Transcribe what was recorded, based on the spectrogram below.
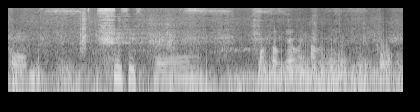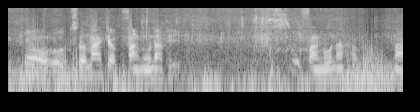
โกบฝนตกเยอะไหมครับก็ส่วนมากจากฝั่งนู้นนะพี่ ฝั่งนู้นนะครับนะ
